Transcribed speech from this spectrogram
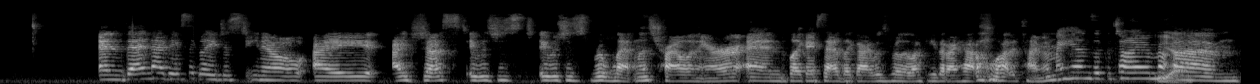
and then I basically just, you know, I I just it was just it was just relentless trial and error. And like I said, like I was really lucky that I had a lot of time on my hands at the time. Yeah. Um,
